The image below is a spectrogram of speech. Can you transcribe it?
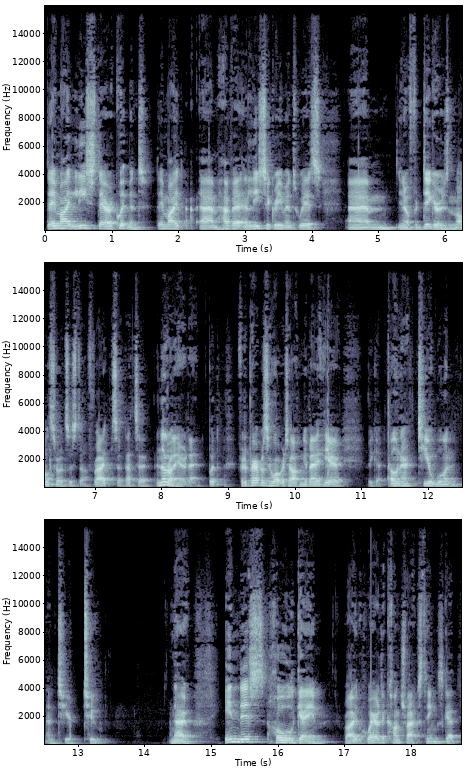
they might lease their equipment. They might um, have a, a, lease agreement with, um, you know, for diggers and all sorts of stuff, right? So that's a, another layer down. But for the purpose of what we're talking about here, we got owner, tier one, and tier two. Now, in this whole game, right, where the contracts things get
